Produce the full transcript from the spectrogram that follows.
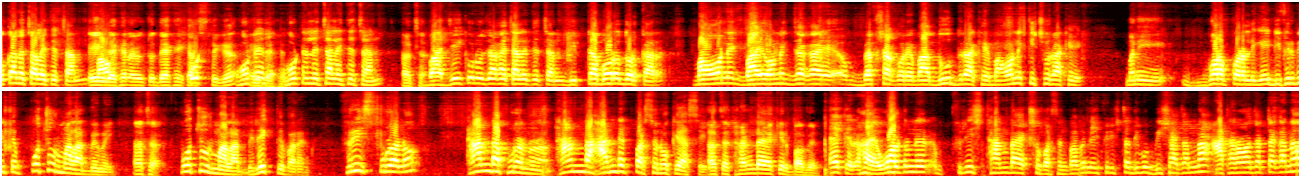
দোকানে চালাইতে চান এই দেখেন আমি একটু দেখাই কাছ থেকে হোটেল হোটেলে চালাইতে চান আচ্ছা। বা যে কোনো জায়গায় চালাতে চান ডিপটা বড় দরকার বা অনেক ভাই অনেক জায়গায় ব্যবসা করে বা দুধ রাখে বা অনেক কিছু রাখে মানে বরফ করার লিগে এই ডিপের ভিতরে প্রচুর মাল আসবে ভাই। আচ্ছা। প্রচুর মাল আসবে দেখতে পারেন। ফ্রিজ পুরানো ঠান্ডা পুরানো না ঠান্ডা হান্ড্রেড পার্সেন্ট ওকে আছে। আচ্ছা ঠান্ডা একের পাবেন। একের হ্যাঁ ওয়ালটনের ফ্রিজ ঠান্ডা একশো পার্সেন্ট পাবেন। এই ফ্রিজটা দিব বিশ হাজার না আঠারো হাজার টাকা না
